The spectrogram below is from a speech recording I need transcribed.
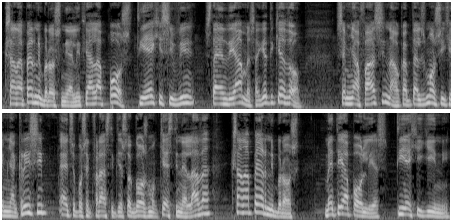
ξαναπαίρνει μπρος η αλήθεια, αλλά πώς, τι έχει συμβεί στα ενδιάμεσα, γιατί και εδώ. Σε μια φάση, να, ο καπιταλισμός είχε μια κρίση, έτσι όπως εκφράστηκε στον κόσμο και στην Ελλάδα, ξαναπαίρνει μπρος. Με τι απώλειες, τι έχει γίνει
